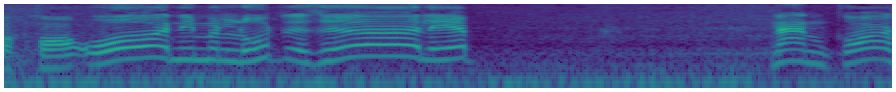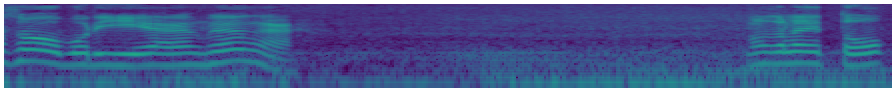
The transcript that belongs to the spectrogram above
ประคองโอ้อันนี่มันรุดเลยเสือเล็บนั่นก็โซ่บดีอะทั้งเทิงอะ มันก็เลยตก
